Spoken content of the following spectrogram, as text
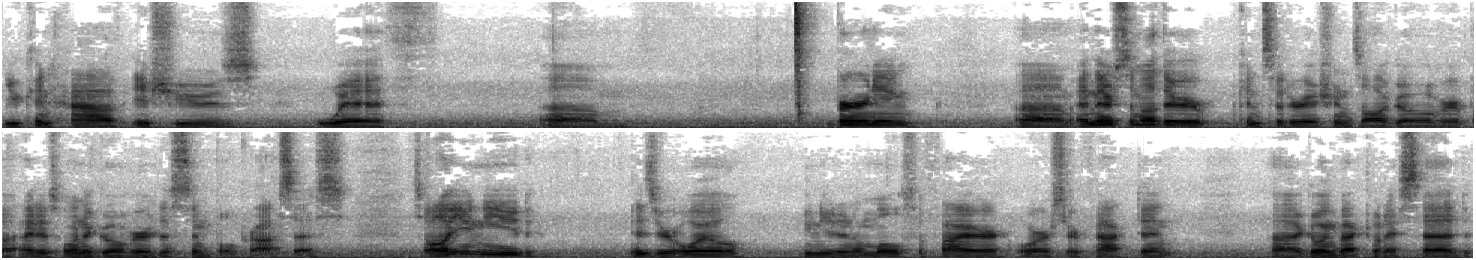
you can have issues with um, burning. Um, and there's some other considerations I'll go over, but I just want to go over the simple process. So all you need is your oil, you need an emulsifier or a surfactant. Uh, going back to what I said,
